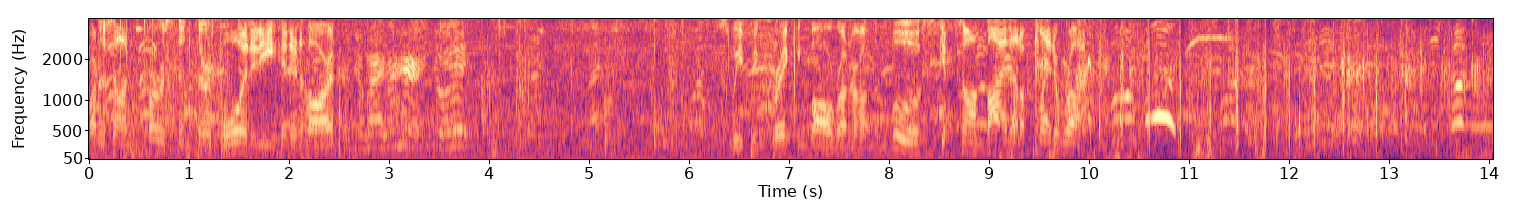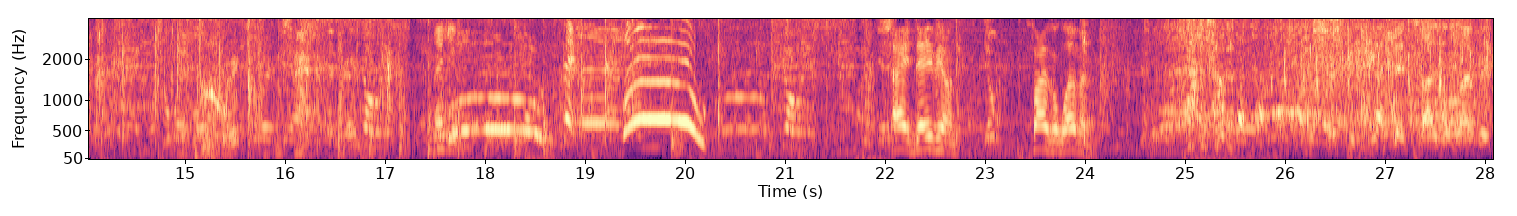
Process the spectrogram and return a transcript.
Runners on first and third. Boy, did he hit it hard. Sweeping breaking ball runner on the move. Skips on by. That'll play to run. Thank you. Woo! Hey, Davion. Size 11. I said size 11.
